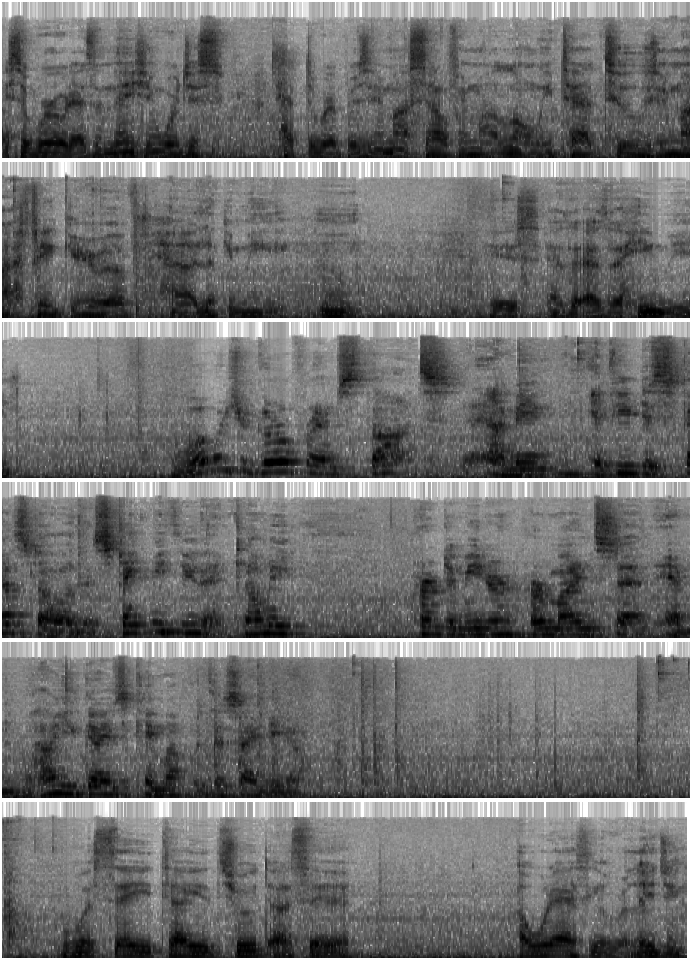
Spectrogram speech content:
it's a world as a nation. We're just have to represent myself and my lonely tattoos and my figure of, "Ah, look at me. Oh. It's as a, as a human. What was your girlfriend's thoughts? I mean, if you discussed all of this, take me through that. Tell me her demeanor, her mindset, and how you guys came up with this idea. Well, say, tell you the truth, I said, I would ask your religion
